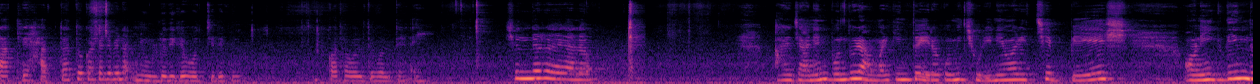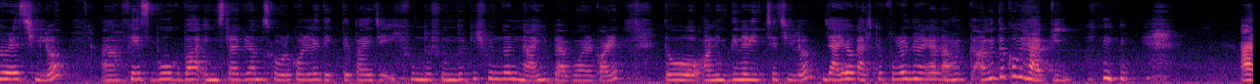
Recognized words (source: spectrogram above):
রাখলে হাতটা তো কাটা যাবে না, আমি উল্টো দিকে হচ্ছি দেখুন। কথা বলতে বলতে, এই, সুন্দর হয়ে গেল। আর জানেন বন্ধুরা, আমার কিন্তু এরকমই ছুরি নেওয়ার ইচ্ছে বেশ অনেক দিন ধরে ছিল। ফেসবুক বা ইনস্টাগ্রাম স্ক্রোল করলে দেখতে পাই যে এই সুন্দর সুন্দর, কি সুন্দর নাইফ ব্যবহার করে। তো অনেক দিনের ইচ্ছে ছিল। যাই হোক, আজকে পূরণ হয়ে গেল। আমি আমি তো খুব হ্যাপি আর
